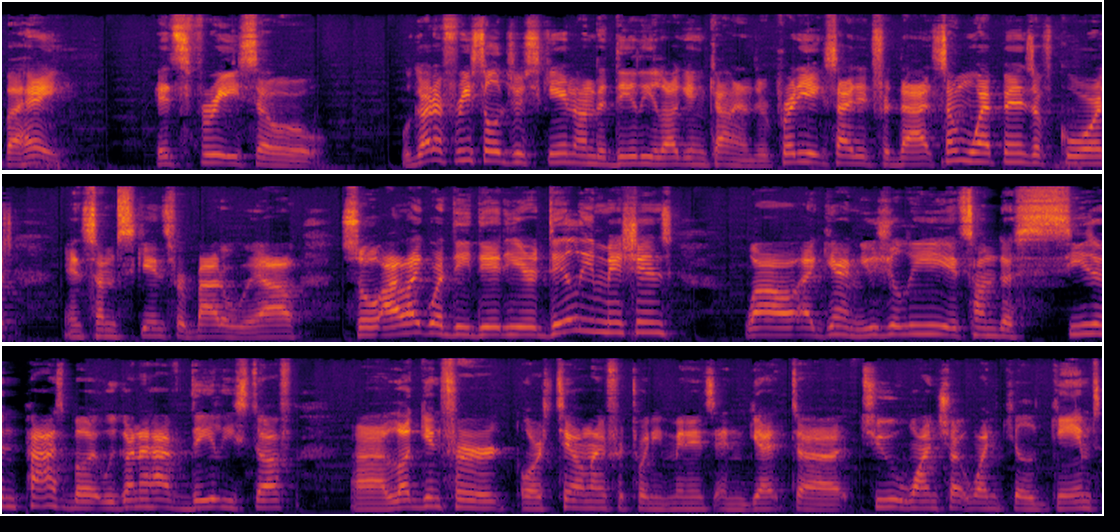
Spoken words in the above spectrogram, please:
But hey, it's free, so we got a free soldier skin on the daily login calendar. Pretty excited for that. Some weapons, of course, and some skins for Battle Royale. So I like what they did here. Daily missions, while again, usually it's on the season pass, but we're gonna have daily stuff. Uh, log in for or stay online for 20 minutes and get uh, two one-shot, one-kill games.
